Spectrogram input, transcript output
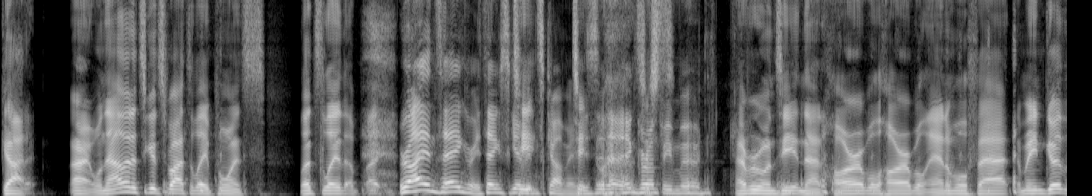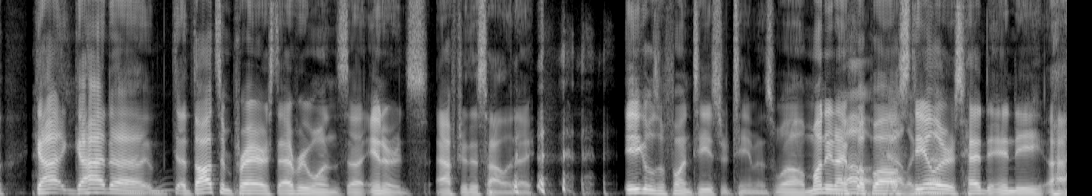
Got it. All right. Well, now that it's a good spot to lay points, let's lay the. Uh, Ryan's angry. Thanksgiving's T- coming. T- He's in a grumpy just- mood. everyone's eating that horrible, horrible animal fat. I mean, good. God, God, uh, thoughts and prayers to everyone's uh, innards after this holiday. Eagles a fun teaser team as well. Monday Night Oh, Football. yeah, look at that. Steelers head to Indy. Uh,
